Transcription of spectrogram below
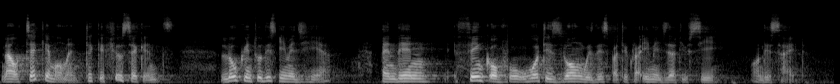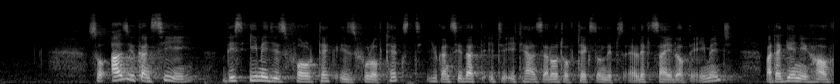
Now take a moment, take a few seconds, look into this image here and then think of what is wrong with this particular image that you see on this side. So as you can see, this image is full, is full of text. You can see that it, it, has a lot of text on the left side of the image. But again, you have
